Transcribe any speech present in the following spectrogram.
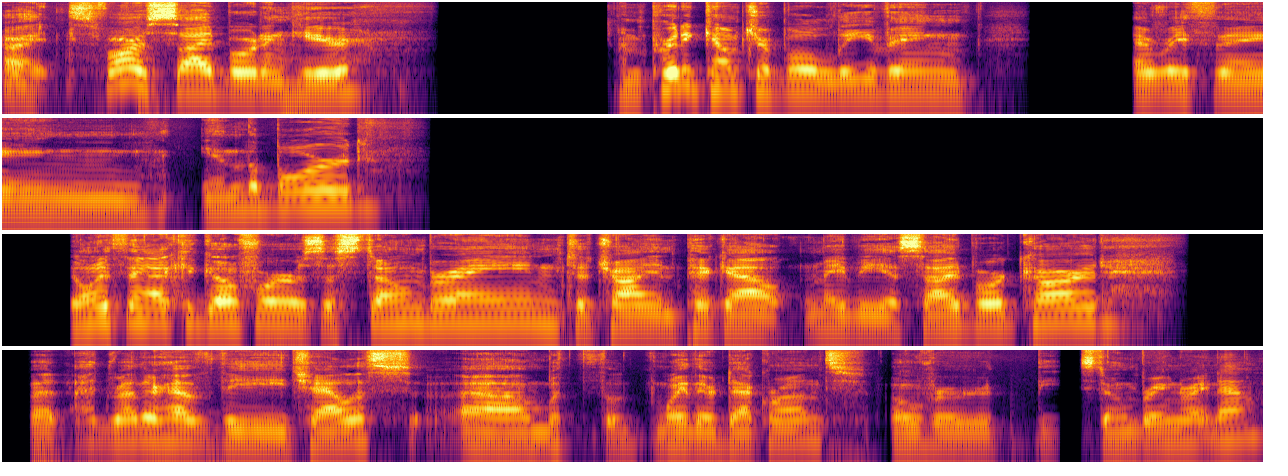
Alright, as far as sideboarding here, I'm pretty comfortable leaving everything in the board. The only thing I could go for is a Stone Brain to try and pick out maybe a sideboard card. But I'd rather have the Chalice um, with the way their deck runs over the Stone Brain right now.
